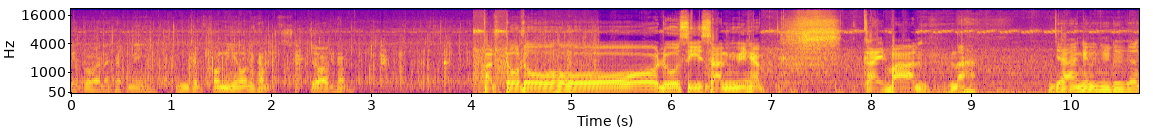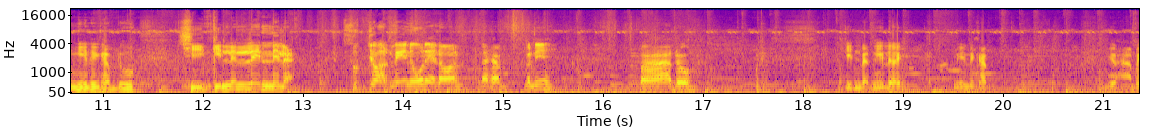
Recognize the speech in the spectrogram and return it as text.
เรียบร้อยนะครับนี่กินกับข้าวเหนียวนะครับสุดยอดครับ ปัดโทโดโอ้โหดูสีสันนี่ครับ ไก่บ้านนะย่างให้เหลืองๆอย่างนี้เลยครับ ดูฉีกกินเล่นๆนี่แหละ สุดยอดเมนูแน่นอนนะครับ วันนี้ปลาโดกินแบบนี้เลยนี่นะครับ เดี๋ยวหาใบ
